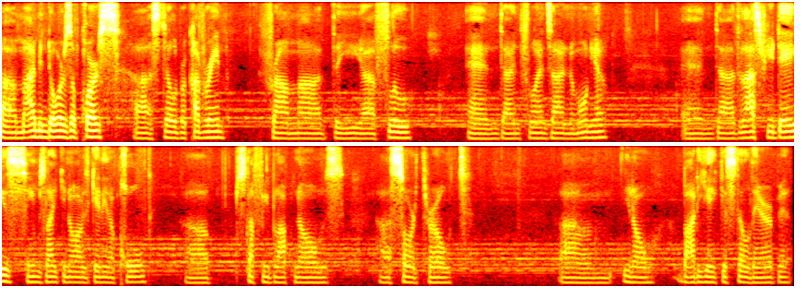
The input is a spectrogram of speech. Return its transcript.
Um, I'm indoors, of course, still recovering from the flu and influenza and pneumonia. And uh, the last few days seems like you know I was getting a cold, uh, stuffy blocked nose, uh, sore throat. Um, you know, body ache is still there a bit,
